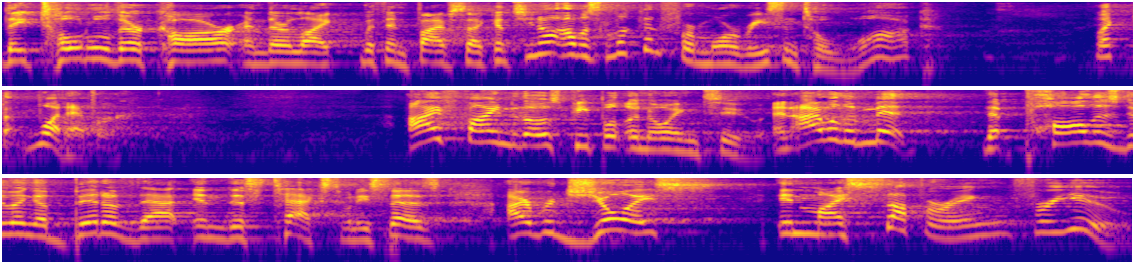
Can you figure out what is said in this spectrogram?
They total their car and they're like, within five seconds, you know, I was looking for more reason to walk. Like, whatever. I find those people annoying too. And I will admit that Paul is doing a bit of that in this text when he says, I rejoice in my suffering for you.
